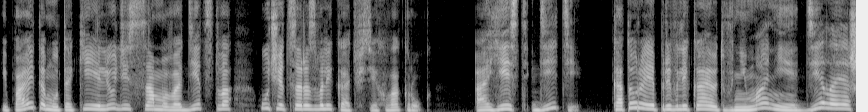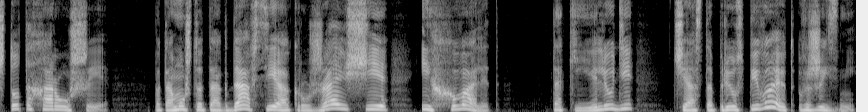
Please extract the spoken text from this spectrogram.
и поэтому такие люди с самого детства учатся развлекать всех вокруг. А есть дети, которые привлекают внимание, делая что-то хорошее, потому что тогда все окружающие их хвалят. Такие люди часто преуспевают в жизни.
